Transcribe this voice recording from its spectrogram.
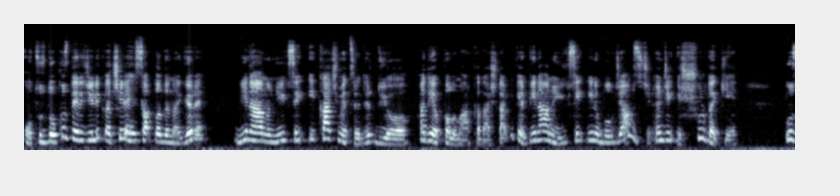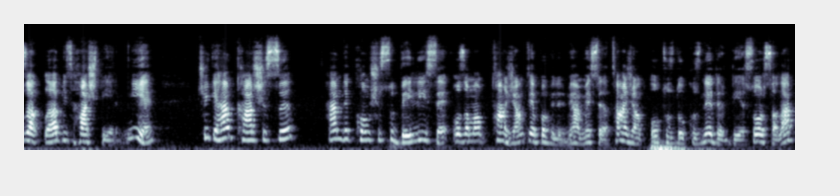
39 derecelik açıyla hesapladığına göre binanın yüksekliği kaç metredir diyor. Hadi yapalım arkadaşlar. Bir kere binanın yüksekliğini bulacağımız için öncelikle şuradaki uzaklığa biz h diyelim. Niye? Çünkü hem karşısı hem de komşusu belli ise o zaman tanjant yapabilirim. Yani mesela tanjant 39 nedir diye sorsalar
